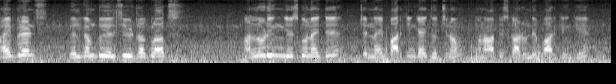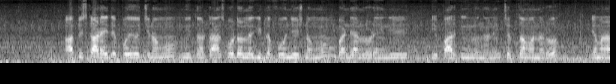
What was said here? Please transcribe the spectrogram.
Hi friends welcome to LC truck లాక్స్ అన్లోడింగ్ చేసుకొని అయితే చెన్నై పార్కింగ్కి అయితే వచ్చినాం. మన ఆఫీస్ కాడ ఉండే పార్కింగ్కి ఆఫీస్ కాడ అయితే పోయి వచ్చినాము. మిగతా ట్రాన్స్పోర్ట్ వాళ్ళకి ఇట్లా ఫోన్ చేసినాము. బండి అన్లోడ్ అయింది. ఈ పార్కింగ్లో ఉందని చెప్తామన్నారు. ఏమైనా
